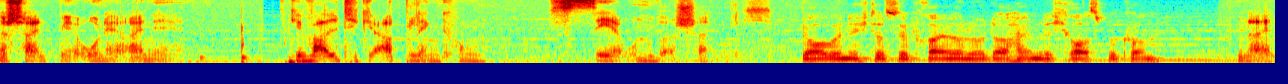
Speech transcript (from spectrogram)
erscheint mir ohne eine gewaltige Ablenkung sehr unwahrscheinlich. Ich glaube nicht, dass wir Prior da heimlich rausbekommen. Nein,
